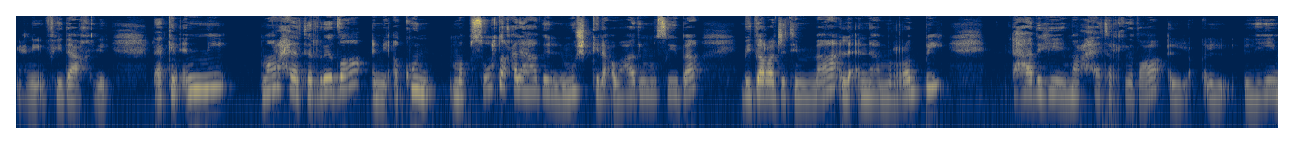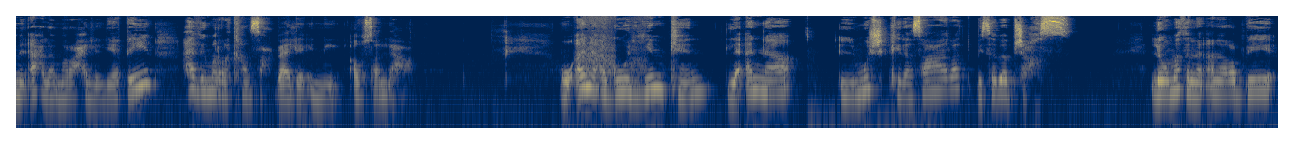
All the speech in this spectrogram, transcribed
يعني في داخلي. لكن إني مرحلة الرضا إني أكون مبسوطة على هذه المشكلة أو هذه المصيبة بدرجة ما لأنها من ربي. هذه هي مرحلة الرضا اللي هي من أعلى مراحل اليقين. هذه مرة كان صعب علي إني أوصل لها. وأنا أقول يمكن لأن المشكلة صارت بسبب شخص. لو مثلا أنا ربي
